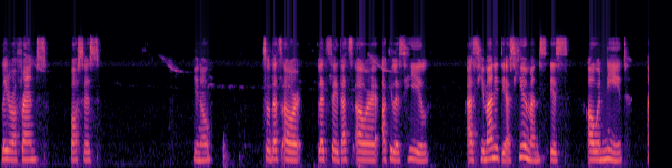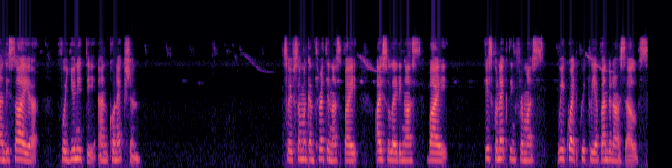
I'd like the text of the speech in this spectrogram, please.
later our friends, bosses, you know. So that's our, let's say, that's our Achilles heel as humanity, as humans, is our need and desire for unity and connection. So if someone can threaten us by isolating us, by disconnecting from us, we quite quickly abandon ourselves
